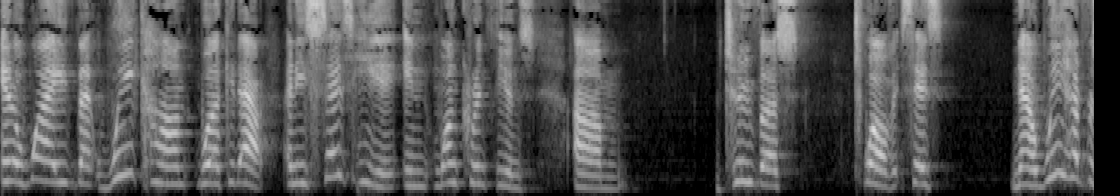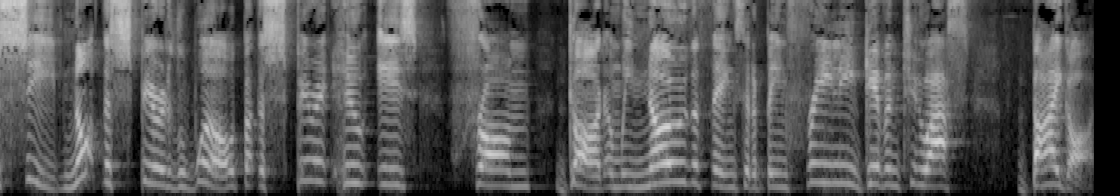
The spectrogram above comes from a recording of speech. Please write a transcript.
in a way that we can't work it out. And He says here in 1 Corinthians um, 2, verse 12, it says, Now we have received not the Spirit of the world, but the Spirit who is from God, and we know the things that have been freely given to us by God.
